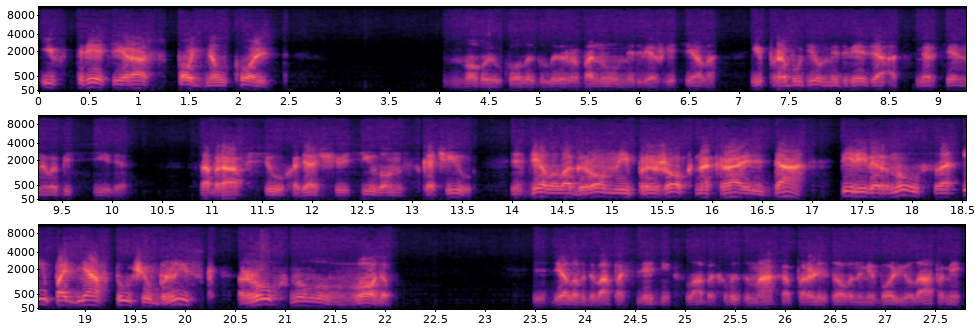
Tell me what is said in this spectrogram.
и в третий раз поднял кольт. Новый укол иглы рванул медвежье тело и пробудил медведя от смертельного бессилия. Собрав всю уходящую силу, он вскочил, сделал огромный прыжок на край льда, перевернулся и, подняв тучу брызг, рухнул в воду. Сделав два последних слабых взмаха парализованными болью лапами,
